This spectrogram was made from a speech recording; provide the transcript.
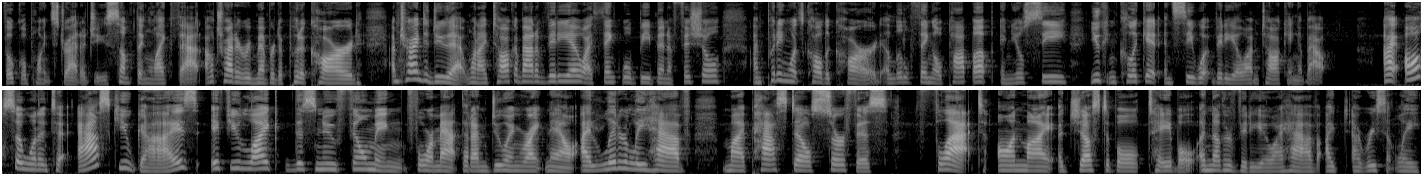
focal point strategies, something like that. I'll try to remember to put a card. I'm trying to do that. When I talk about a video I think will be beneficial, I'm putting what's called a card. A little thing will pop up and you'll see, you can click it and see what video I'm talking about. I also wanted to ask you guys if you like this new filming format that I'm doing right now. I literally have my pastel surface flat on my adjustable table. Another video I have, I, I recently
